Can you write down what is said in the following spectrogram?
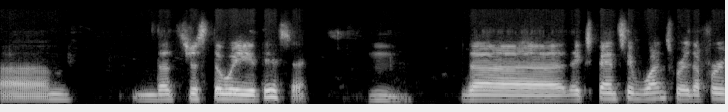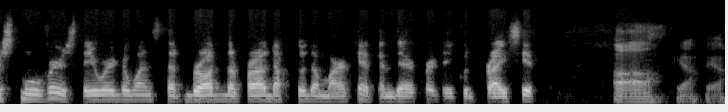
Um, that's just the way it is. Eh. mm. The, the expensive ones were the first movers. They were the ones that brought the product to the market, and therefore they could price it. Uh, yeah, yeah.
